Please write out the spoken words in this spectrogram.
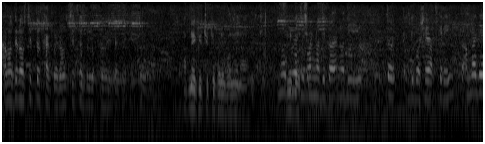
আমাদের অস্তিত্ব থাকবে না অস্তিত্ব বিলুপ্ত হয়ে যাবে। আপনি একটু ছোট্ট করে বলবেন আমাদের নদী নদী উত্তর দিবসে আজকের এই। তো আমরা যে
